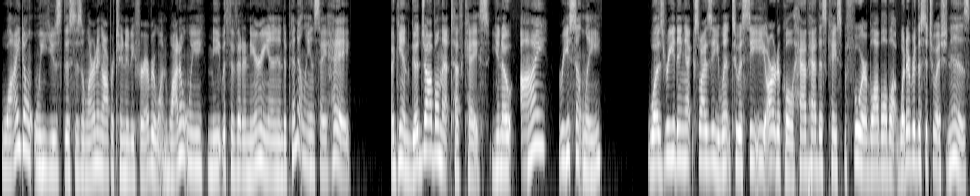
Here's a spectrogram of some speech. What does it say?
why don't we use this as a learning opportunity for everyone why don't we meet with the veterinarian independently and say hey again good job on that tough case you know I recently was reading XYZ, went to a CE article, have had this case before, blah, blah, blah, whatever the situation is.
